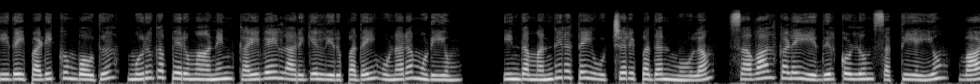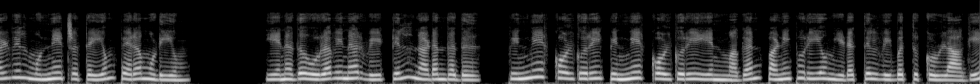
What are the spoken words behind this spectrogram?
இதை படிக்கும்போது முருகப்பெருமானின் கைவேல் அருகில் இருப்பதை உணர முடியும். இந்த மந்திரத்தை உச்சரிப்பதன் மூலம் சவால்களை எதிர்கொள்ளும் சக்தியையும் வாழ்வில் முன்னேற்றத்தையும் பெற முடியும். எனது உறவினர் வீட்டில் நடந்தது. பின்னேற்கோள்குறி பின்னேற்கோள்குறி என் மகன் பணிபுரியும் இடத்தில் விபத்துக்குள்ளாகி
